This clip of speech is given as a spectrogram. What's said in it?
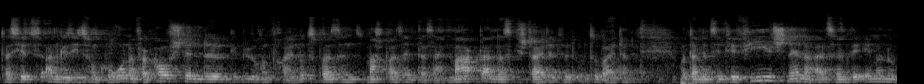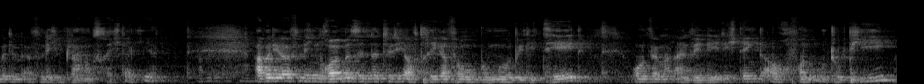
dass jetzt angesichts von Corona Verkaufsstände gebührenfrei nutzbar sind, machbar sind, dass ein Markt anders gestaltet wird und so weiter. Und damit sind wir viel schneller, als wenn wir immer nur mit dem öffentlichen Planungsrecht agieren. Aber die öffentlichen Räume sind natürlich auch Träger von Mobilität und wenn man an Venedig denkt, auch von Utopie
